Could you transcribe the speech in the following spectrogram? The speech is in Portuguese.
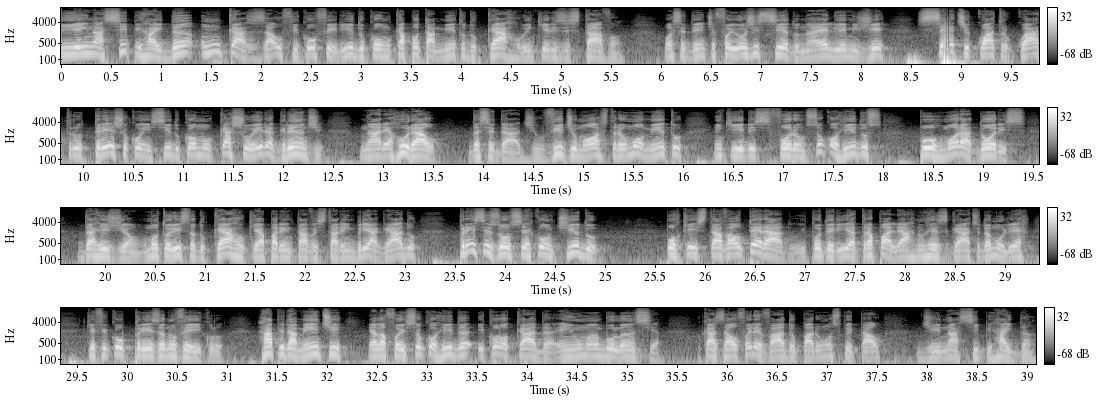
E em Nassip Raidan, um casal ficou ferido com o capotamento do carro em que eles estavam. O acidente foi hoje cedo na LMG 744, trecho conhecido como Cachoeira Grande, na área rural da cidade. O vídeo mostra o momento em que eles foram socorridos por moradores da região. O motorista do carro, que aparentava estar embriagado, precisou ser contido porque estava alterado e poderia atrapalhar no resgate da mulher que ficou presa no veículo. Rapidamente, ela foi socorrida e colocada em uma ambulância. O casal foi levado para um hospital de Nassip Raidan.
